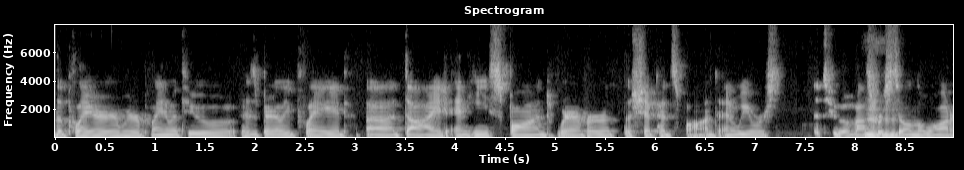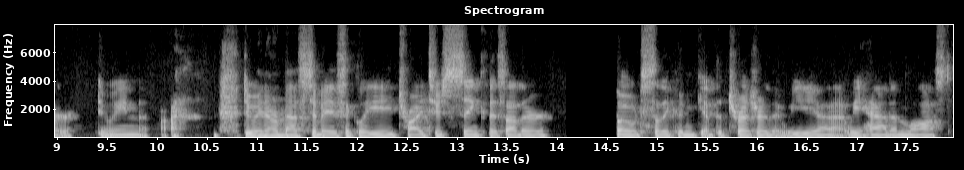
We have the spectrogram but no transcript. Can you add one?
the player we were playing with, who has barely played, uh, died, and he spawned wherever the ship had spawned, and we were the two of us mm-hmm. were still in the water doing doing our best to basically try to sink this other boat so they couldn't get the treasure that we uh, we had and lost.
